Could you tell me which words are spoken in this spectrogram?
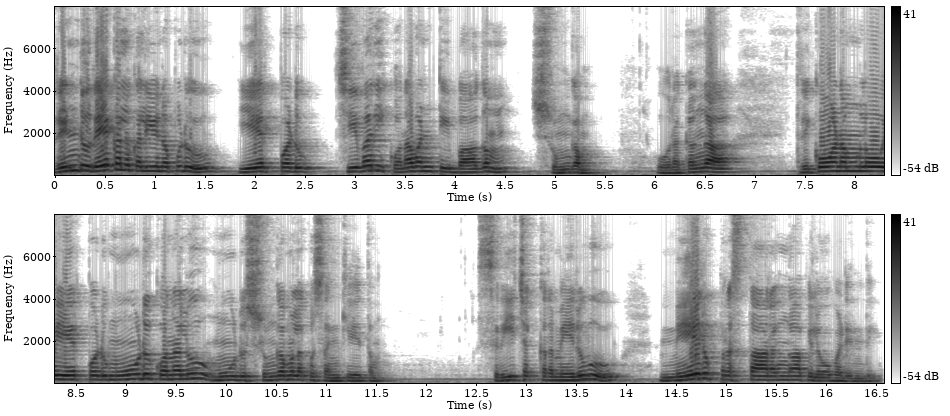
రెండు రేఖలు కలిగినప్పుడు ఏర్పడు చివరి కొన వంటి భాగం శృంగం. ఓ రకంగా త్రికోణంలో ఏర్పడు మూడు కొనలు మూడు శృంగములకు సంకేతం. శ్రీచక్ర మేరువు మేరు ప్రస్తారంగా పిలువబడింది.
